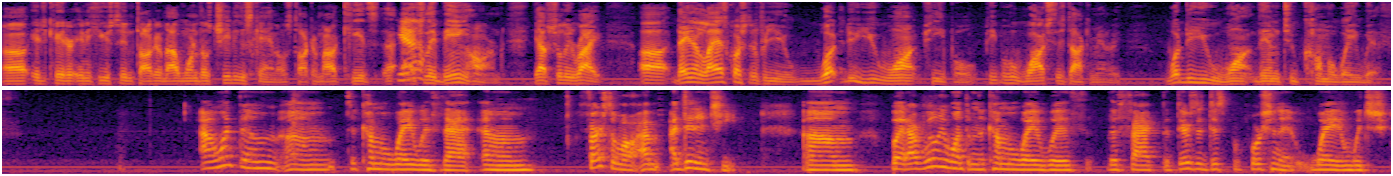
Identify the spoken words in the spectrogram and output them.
Uh, educator in Houston talking about one of those cheating scandals, talking about kids uh, Yeah. actually being harmed. You're absolutely right. Uh, Dana, last question for you. What do you want people, people who watch this documentary, what do you want them to come away with? I want them um, to come away with that. Um, first of all, I'm, I didn't cheat. Um, but I really want them to come away with the fact that there's a disproportionate way in which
